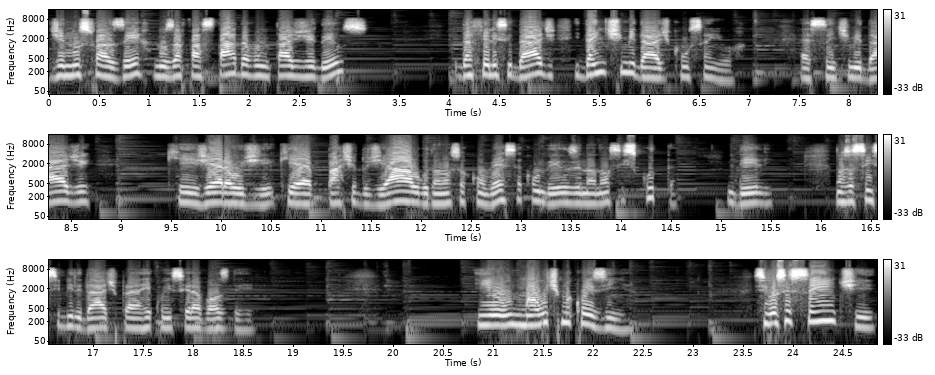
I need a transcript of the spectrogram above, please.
de nos fazer nos afastar da vontade de Deus, da felicidade e da intimidade com o Senhor. Essa intimidade que gera o que é parte do diálogo, da nossa conversa com Deus e na nossa escuta dele, nossa sensibilidade para reconhecer a voz dele. E uma última coisinha. Se você sente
